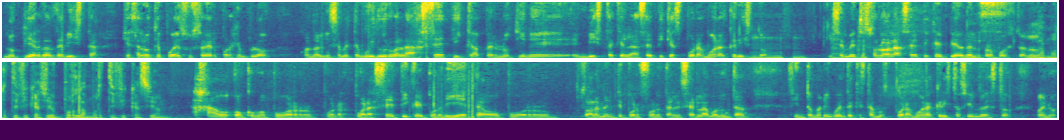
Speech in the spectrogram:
no pierdas de vista, que es algo que puede suceder, por ejemplo, cuando alguien se mete muy duro a la ascética, pero no tiene en vista que la ascética es por amor a Cristo, y se mete solo a la ascética y pierde el Es propósito, ¿no? La mortificación por la mortificación. Ajá, o, o como por, por, por ascética y por dieta o por solamente por fortalecer la voluntad sin tomar en cuenta que estamos por amor a Cristo haciendo esto. Bueno,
